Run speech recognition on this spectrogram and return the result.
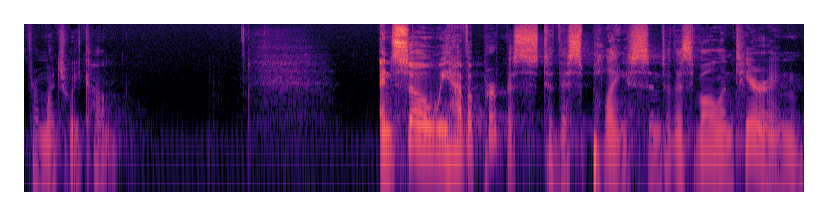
from which we come. And so we have a purpose to this place and to this volunteering.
